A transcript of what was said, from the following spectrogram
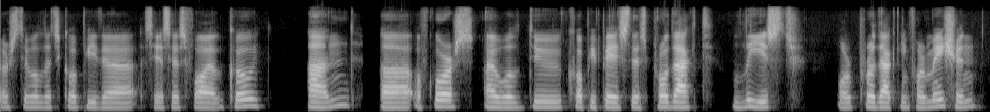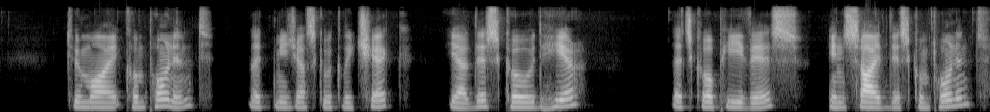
First of all, let's copy the CSS file code. And uh, of course, I will do copy paste this product list or product information to my component. Let me just quickly check. Yeah, this code here. Let's copy this inside this component.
